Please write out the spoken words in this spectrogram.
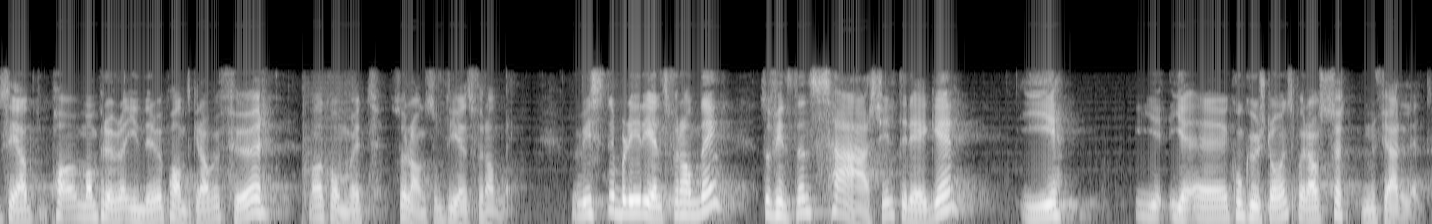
se at man prøver å inndrive pantekravet før man har kommet så langt som til gjeldsforhandling. Hvis det blir gjeldsforhandling, så fins det en særskilt regel i, i konkurslovens paragraf 17 fjerde ledd.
